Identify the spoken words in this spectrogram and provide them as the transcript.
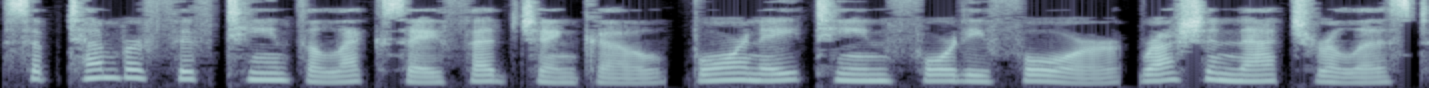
September 15 – Alexei Fedchenko born 1844, Russian naturalist.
